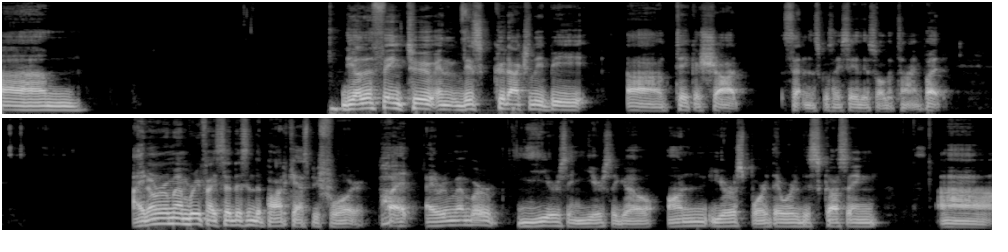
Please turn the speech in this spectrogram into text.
Um the other thing too, and this could actually be uh take a shot sentence because I say this all the time, but I don't remember if I said this in the podcast before, but I remember years and years ago on Eurosport they were discussing uh,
